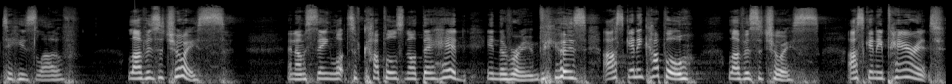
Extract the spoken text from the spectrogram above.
to his love. Love is a choice. And I'm seeing lots of couples nod their head in the room because ask any couple, love is a choice. Ask any parent,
